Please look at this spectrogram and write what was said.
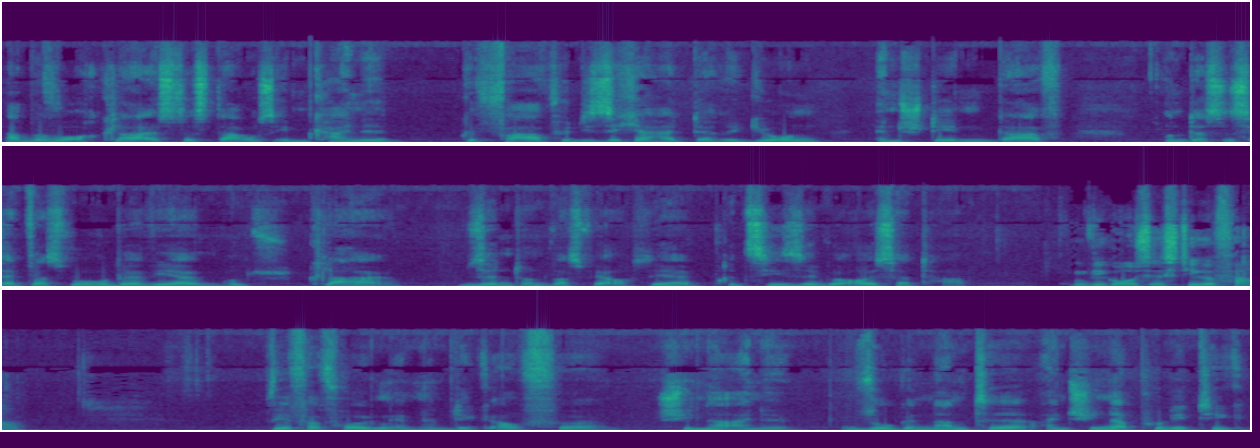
aber wo auch klar ist, dass daraus eben keine Gefahr für die Sicherheit der Region entstehen darf. Und das ist etwas, worüber wir uns klar sind und was wir auch sehr präzise geäußert haben. Wie groß ist die Gefahr? Wir verfolgen im Hinblick auf äh, China eine sogenannte Ein-China-Politik.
